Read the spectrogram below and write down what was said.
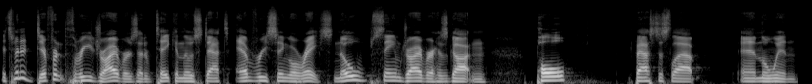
it's been a different three drivers that have taken those stats every single race. No same driver has gotten pole, fastest lap, and the win.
